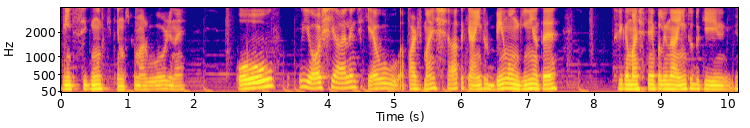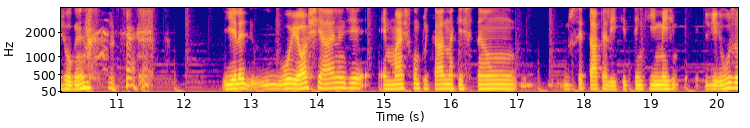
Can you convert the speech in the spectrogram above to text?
20 segundos que tem no Super Mario World, né? Ou o Yoshi Island, que é o- a parte mais chata, que é a intro bem longuinha até. Tu fica mais tempo ali na intro do que jogando. e ele o Yoshi Island é- mais complicado na questão do setup ali, que tem que mesmo. Ele usa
